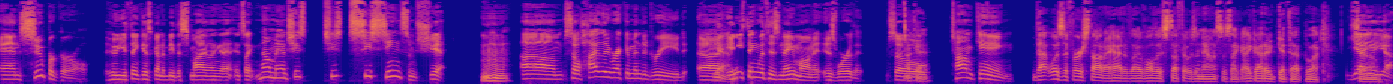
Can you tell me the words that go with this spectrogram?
and Supergirl, who you think is going to be the smiling. Uh, it's like, no, man, she's she's she's seen some shit. Mm-hmm. Um, so highly recommended read. Uh, yeah. Anything with his name on it is worth it. So okay. Tom King. That was the first thought I had of, like, of all this stuff that was announced. It's like I got to get that book. Yeah, so, yeah, yeah.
